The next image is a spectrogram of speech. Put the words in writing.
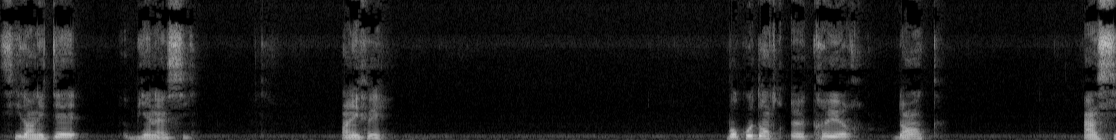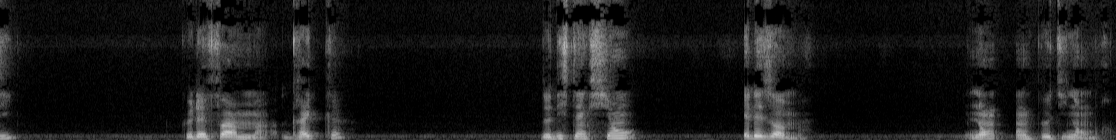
s'il en était bien ainsi. En effet, beaucoup d'entre eux crurent donc ainsi que des femmes grecques de distinction et des hommes, non en petit nombre.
